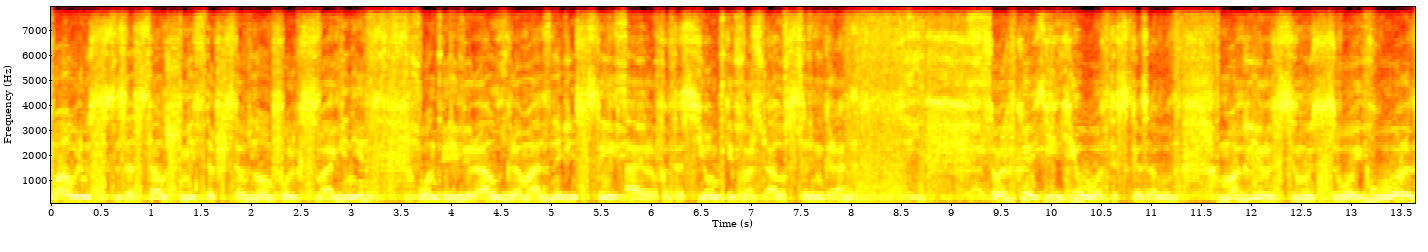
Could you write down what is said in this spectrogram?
Паулюс застал Шмидта в штабном Volkswagen. Он перебирал громадные листы аэрофотосъемки кварталов Сталинграда. Только идиоты, сказал он, могли растянуть свой город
